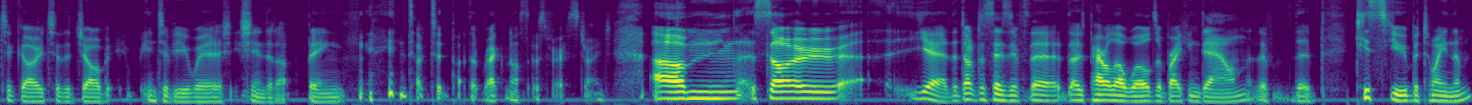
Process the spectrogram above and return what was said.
to go to the job interview where she, ended up being inducted by the Racnoss. It was very strange. Um, so, yeah, the doctor says if the those parallel worlds are breaking down, the, the tissue between them,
